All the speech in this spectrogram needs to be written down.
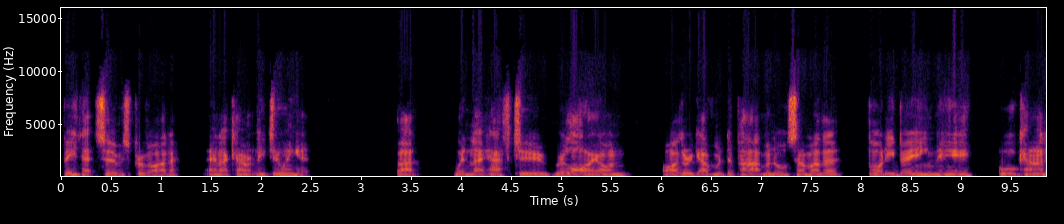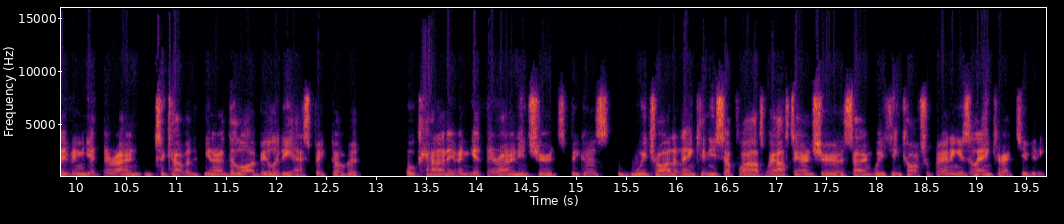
be that service provider and are currently doing it. But when they have to rely on either a government department or some other body being there, or can't even get their own to cover, you know, the liability aspect of it, or can't even get their own insurance because we tried at Landcare New South Wales. We asked our insurers saying we think cultural burning is a landcare activity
